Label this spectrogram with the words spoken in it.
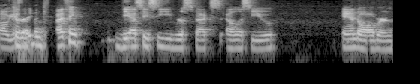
oh because yeah, I think I think the SEC respects LSU and Auburn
